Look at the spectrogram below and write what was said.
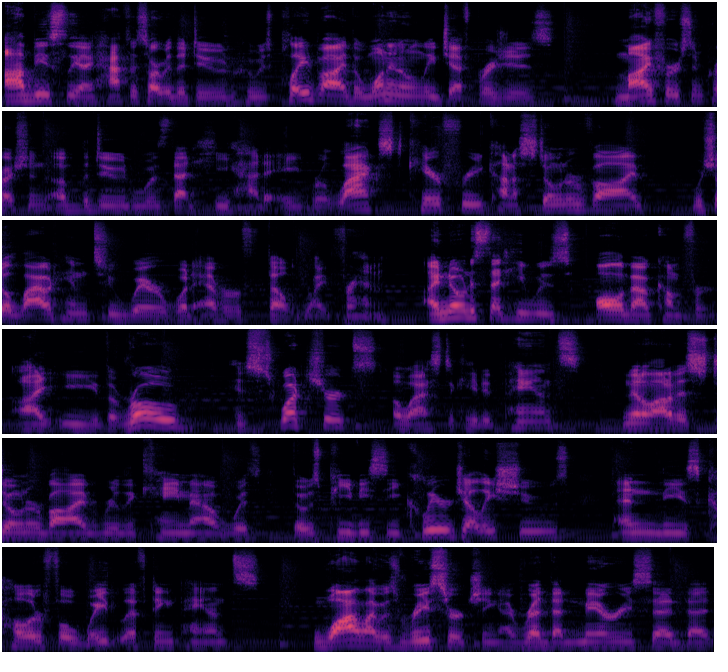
Obviously, I have to start with the dude who is played by the one and only Jeff Bridges. My first impression of the dude was that he had a relaxed, carefree, kind of stoner vibe, which allowed him to wear whatever felt right for him. I noticed that he was all about comfort, i.e. the robe, his sweatshirts, elasticated pants, and then a lot of his stoner vibe really came out with those PVC clear jelly shoes and these colorful weightlifting pants. While I was researching, I read that Mary said that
